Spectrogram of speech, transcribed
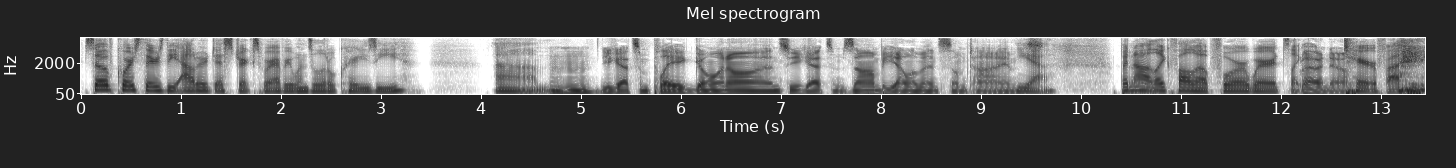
so of course there's the outer districts where everyone's a little crazy um hmm You got some plague going on, so you got some zombie elements sometimes. yeah but not Um, like fallout 4 where it's like Oh no. terrifying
